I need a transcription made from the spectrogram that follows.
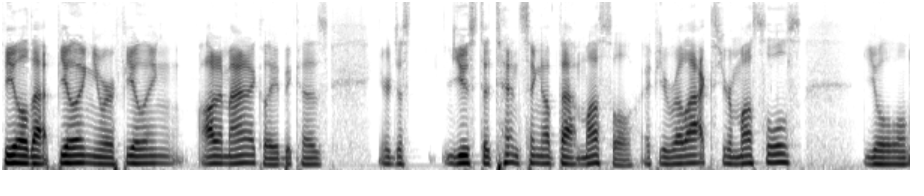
feel that feeling you were feeling automatically because you're just used to tensing up that muscle. If you relax your muscles, you'll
